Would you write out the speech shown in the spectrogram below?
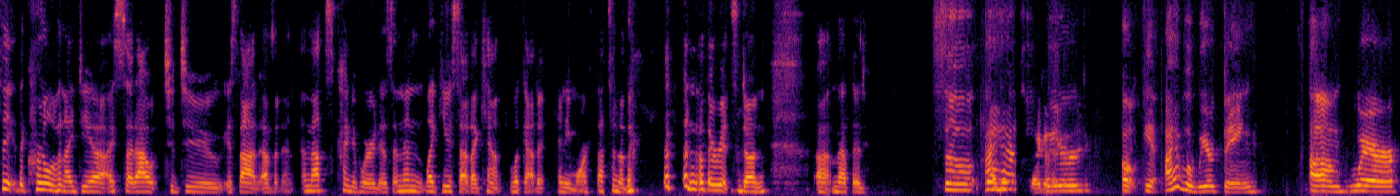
th- the kernel of an idea I set out to do is that evident? And that's kind of where it is. And then, like you said, I can't look at it anymore. That's another another it's done uh, method. So I have sorry, weird. Oh yeah, I have a weird thing, um, where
